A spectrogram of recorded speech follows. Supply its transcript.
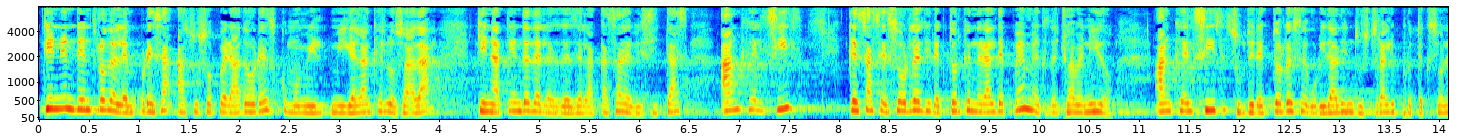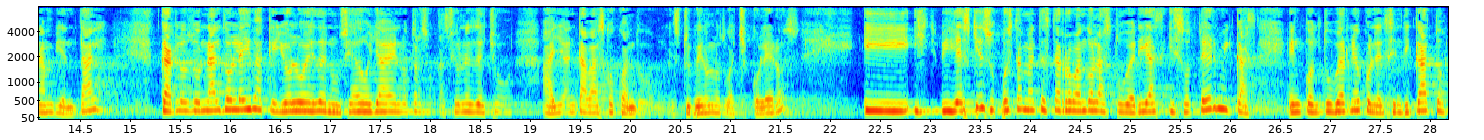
Tienen dentro de la empresa a sus operadores como Miguel Ángel Lozada, quien atiende desde la casa de visitas, Ángel Cid, que es asesor del director general de Pemex, de hecho ha venido, Ángel Cid, subdirector de Seguridad Industrial y Protección Ambiental, Carlos Donaldo Leiva, que yo lo he denunciado ya en otras ocasiones, de hecho allá en Tabasco cuando estuvieron los guachicoleros, y, es quien supuestamente está robando las tuberías isotérmicas en contubernio con el sindicato.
